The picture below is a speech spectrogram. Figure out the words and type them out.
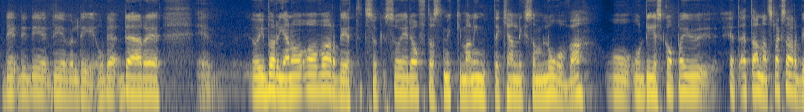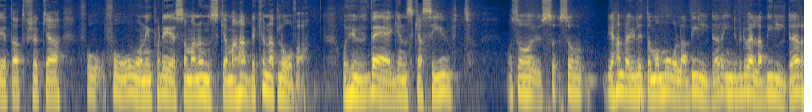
Det, det, det, det är väl det. Och där, där och I början av, av arbetet så, så, är det oftast mycket man inte kan liksom lova. Och, och det skapar ju ett, ett, annat slags arbete att försöka få, få ordning på det som man önskar man hade kunnat lova. Och hur vägen ska se ut. Och så, så, så det handlar ju lite om att måla bilder, individuella bilder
